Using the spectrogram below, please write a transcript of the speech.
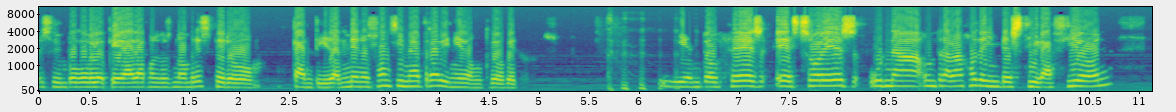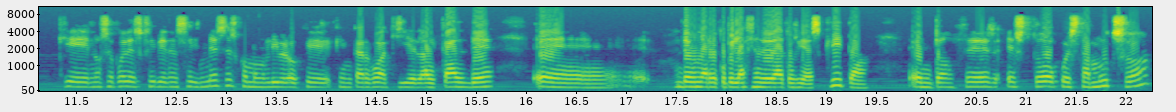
estoy un poco bloqueada con los nombres, pero cantidad, menos Frank Sinatra vinieron creo que todos. Y entonces eso es una, un trabajo de investigación que no se puede escribir en seis meses, como un libro que, encargó aquí el alcalde eh, de una recopilación de datos ya escrita. Entonces, esto cuesta mucho,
